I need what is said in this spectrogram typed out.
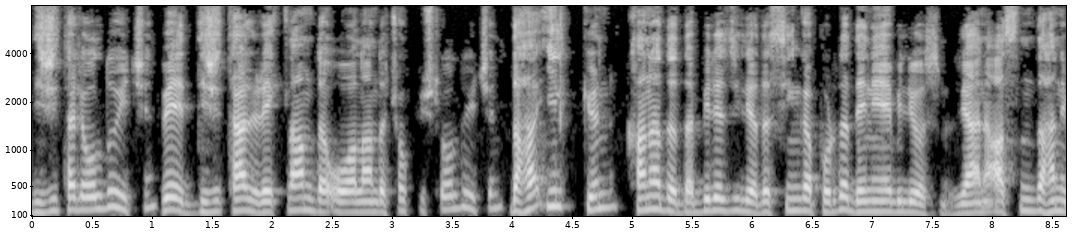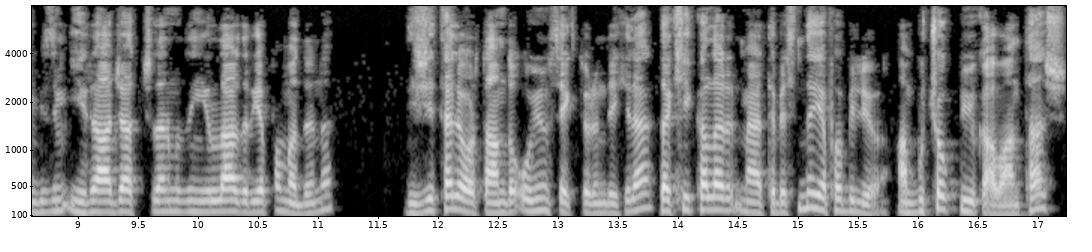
Dijital olduğu için ve dijital reklam da o alanda çok güçlü olduğu için daha ilk gün Kanada'da, Brezilya'da, Singapur'da deneyebiliyorsunuz. Yani aslında hani hani bizim ihracatçılarımızın yıllardır yapamadığını dijital ortamda oyun sektöründekiler dakikalar mertebesinde yapabiliyor. Ama bu çok büyük avantaj.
